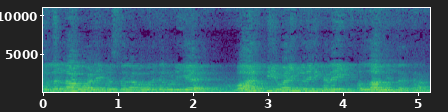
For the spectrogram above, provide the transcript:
ஸல்லல்லாஹு அலைஹி வஸல்லம் அவர்களுடைய வாழ்க்கை வழிமுறைகளை அல்லாஹ் வைத்திருக்கிறார்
